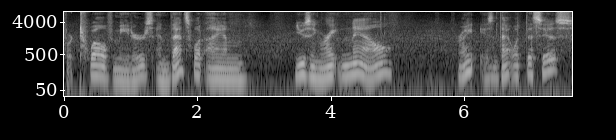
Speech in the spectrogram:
for 12 meters and that's what I am using right now. Right? Isn't that what this is?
